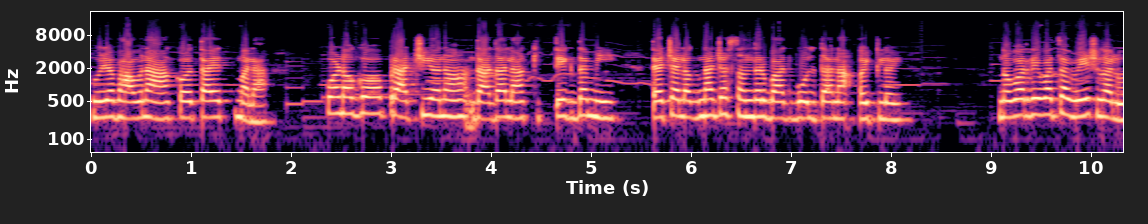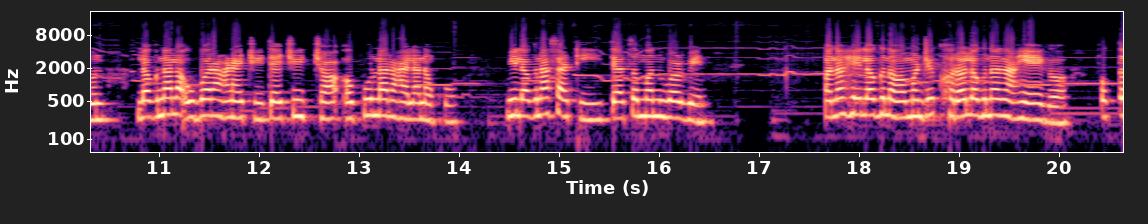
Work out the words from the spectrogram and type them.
तुझ्या भावना कळतायत मला. पण अगं प्राची दादाला कित्येकदा मी त्याच्या लग्नाच्या संदर्भात बोलताना ऐकलंय. नवरदेवाचा वेश घालून लग्नाला उभं राहण्याची त्याची इच्छा अपूर्ण राहायला नको. मी लग्नासाठी त्याचं मन वळवेन. अन हे लग्न म्हणजे खरं लग्न नाही आहे गं. फक्त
